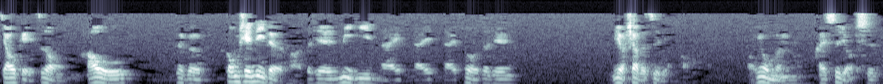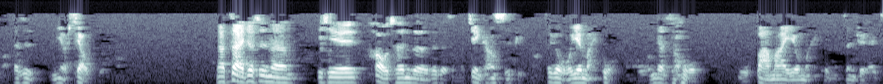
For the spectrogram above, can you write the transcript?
交给这种毫无这个公信力的啊这些秘医来来来做这些没有效的治疗，因为我们还是有吃，但是没有效果。那再就是呢，一些号称的这个什么健康食品这个我也买过，我应该说我我爸妈也有买过，正确来讲，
